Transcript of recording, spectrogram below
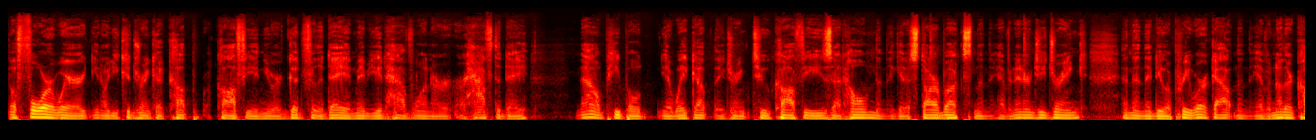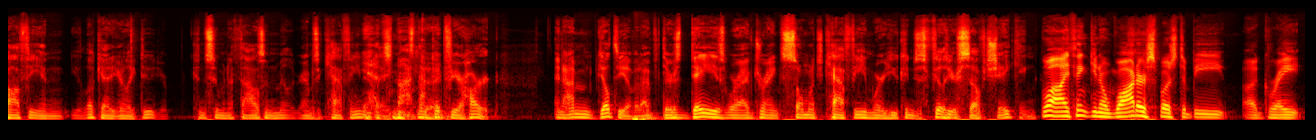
before where you know you could drink a cup of coffee and you were good for the day, and maybe you'd have one or, or half the day. Now people you know wake up, they drink two coffees at home, then they get a Starbucks, and then they have an energy drink, and then they do a pre workout, and then they have another coffee, and you look at it, you're like, dude, you're consuming a thousand milligrams of caffeine. Yeah, it's not it's not good. good for your heart and I'm guilty of it. I've there's days where I've drank so much caffeine where you can just feel yourself shaking. Well, I think you know water is supposed to be a great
